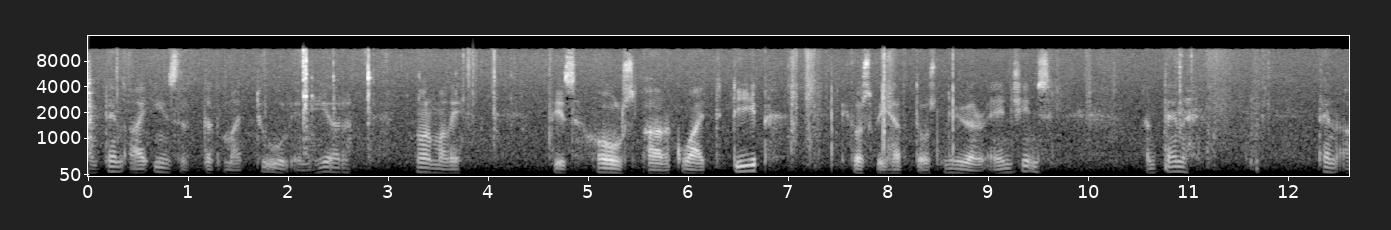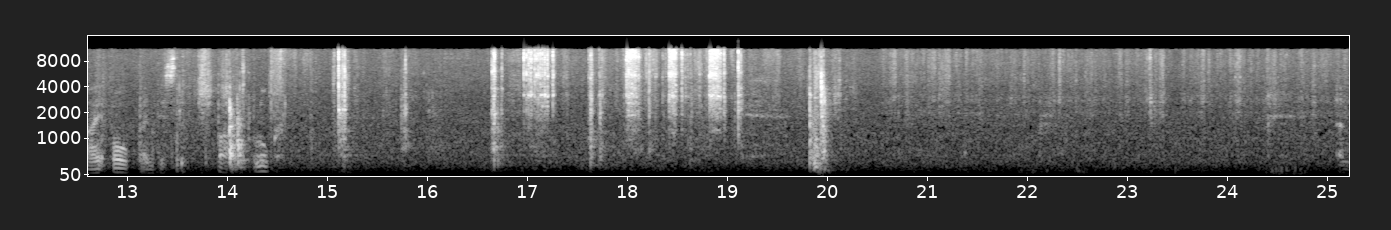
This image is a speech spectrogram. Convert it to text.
And then I insert that my tool in here. Normally these holes are quite deep because we have those newer engines. And then then I open this part. Look. And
